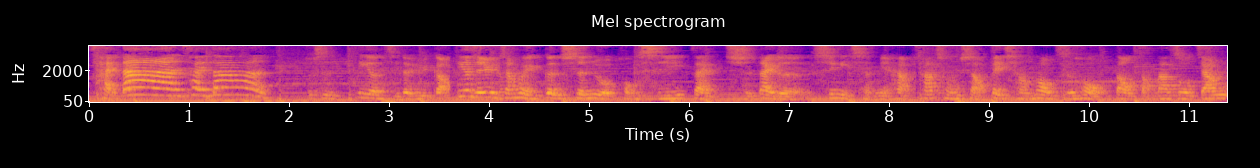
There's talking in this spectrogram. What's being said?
彩蛋，彩蛋。就是第二集的预告，第二集预告将会更深入的剖析在时代的心理层面，还有他从小被强暴之后到长大之后加入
